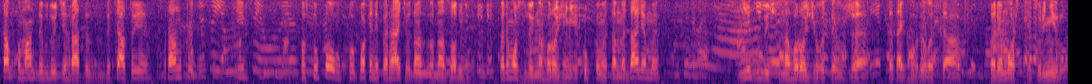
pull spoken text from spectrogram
Там команди будуть грати з 10 ранку і поступово, поки не переграють одна, з- одна з одною. Переможці будуть нагороджені кубками та медалями. Їх будуть нагороджувати вже, та так як говорилося, переможці турніру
